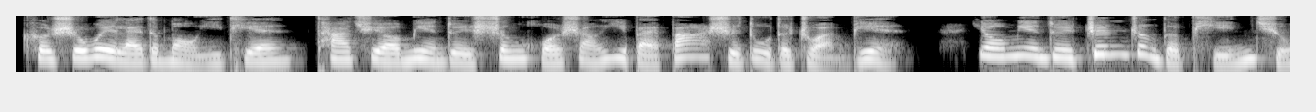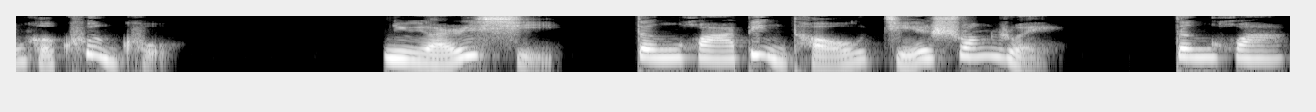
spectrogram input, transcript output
可是未来的某一天，他却要面对生活上一百八十度的转变，要面对真正的贫穷和困苦。女儿喜，灯花并头结双蕊，灯花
